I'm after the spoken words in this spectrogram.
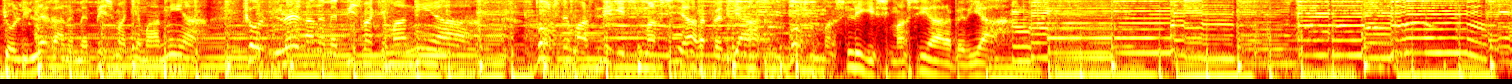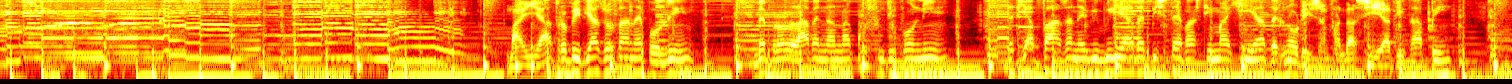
Κι όλοι λέγανε με πείσμα και μανία Κι όλοι λέγανε με πείσμα και μανία. Δώστε μας λίγη σημασία ρε παιδιά Δώστε μας λίγη σημασία ρε παιδιά οι άνθρωποι βιάζονταν πολύ Δεν προλάβαιναν να ακούσουν τη φωνή. Δεν διαβάζανε βιβλία, δεν πιστεύαν στη μαχία Δεν γνωρίζαν φαντασία τι θα πει.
